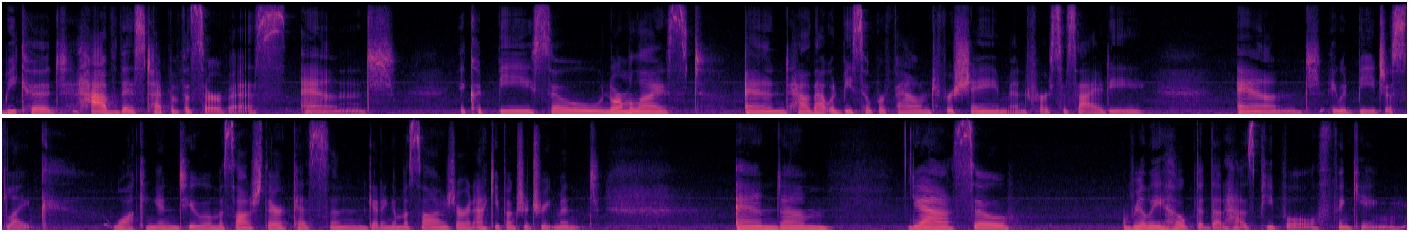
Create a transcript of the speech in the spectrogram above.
we could have this type of a service and it could be so normalized and how that would be so profound for shame and for society. And it would be just like walking into a massage therapist and getting a massage or an acupuncture treatment. And um, yeah, so really hope that that has people thinking.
